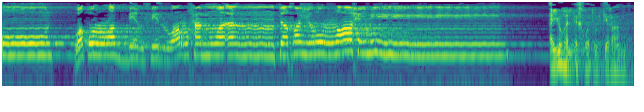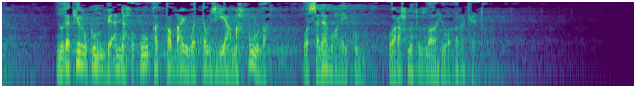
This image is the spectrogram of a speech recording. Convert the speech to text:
وقل رب اغفر وارحم وأنت خير الراحمين أيها الإخوة الكرام نذكركم بأن حقوق الطبع والتوزيع محفوظة والسلام عليكم ورحمة الله وبركاته.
